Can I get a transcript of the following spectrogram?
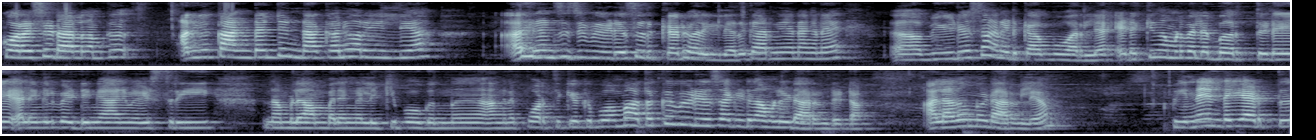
കുറേശ്ശെ ഇടാറില്ല. നമുക്ക് അധികം കണ്ടന്റ് ഉണ്ടാക്കാനും അറിയില്ല. അതിനനുസരിച്ച് വീഡിയോസ് എടുക്കാനും അറിയില്ല. അത് കാരണം ഞാൻ അങ്ങനെ വീഡിയോസ് അങ്ങനെ എടുക്കാൻ പോകാറില്ല ഇടയ്ക്ക് നമ്മൾ വല്ല ബർത്ത്ഡേ അല്ലെങ്കിൽ വെഡിങ് ആനിവേഴ്സറി നമ്മൾ അമ്പലങ്ങളിലേക്ക് പോകുന്ന അങ്ങനെ പുറത്തേക്കൊക്കെ പോകുമ്പോൾ അതൊക്കെ വീഡിയോസ് ആക്കിയിട്ട് നമ്മൾ ഇടാറുണ്ട് കേട്ടോ അല്ലാതെ ഒന്നും ഇടാറില്ല. പിന്നെ എന്റെ ഈ അടുത്ത്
